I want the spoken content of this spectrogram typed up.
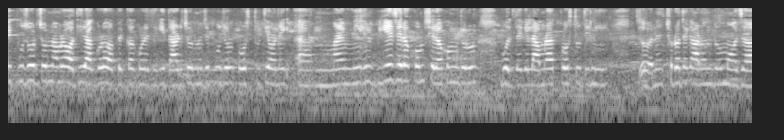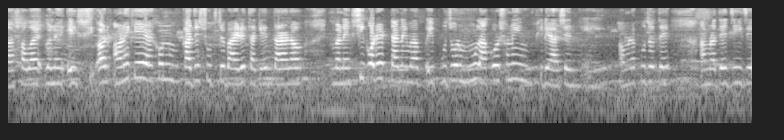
এই পুজোর জন্য আমরা অধীর আগ্রহ অপেক্ষা করে থাকি। তার জন্য যে পুজোর প্রস্তুতি অনেক মানে মেয়ের বিয়ে যেরকম, সেরকম ধরুন বলতে গেলে আমরা প্রস্তুতি নিই। মানে ছোটো থেকে আনন্দ, মজা, সবাই মানে এই অনেকে এখন কাজের সূত্রে বাইরে থাকেন। তারাও মানে শিকড়ের টানে বা এই পুজোর মূল আকর্ষণেই ফিরে আসেন এই আমরা পুজোতে আমাদের যে যে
